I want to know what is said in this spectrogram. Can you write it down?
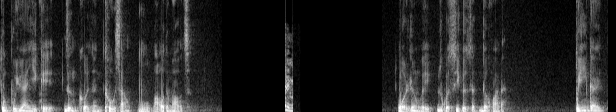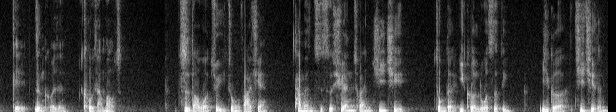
都不愿意给任何人扣上五毛的帽子。我认为，如果是一个人的话呢，不应该给任何人扣上帽子。直到我最终发现，他们只是宣传机器中的一颗螺丝钉，一个机器人，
